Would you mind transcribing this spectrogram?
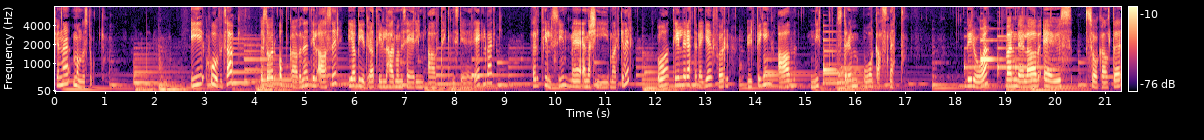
kunne monne stort. I hovedsak består oppgavene til ACER i å bidra til harmonisering av tekniske regelverk, føre tilsyn med energimarkeder og tilrettelegge for utbygging av nytt strøm- og gassnett. Byrået var en del av EUs såkalte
